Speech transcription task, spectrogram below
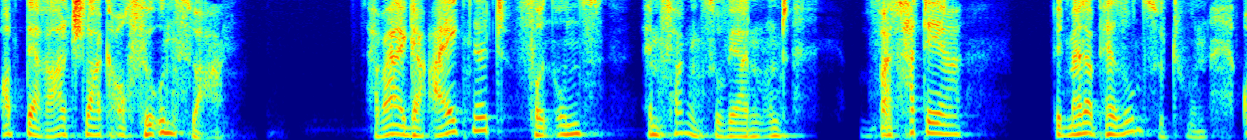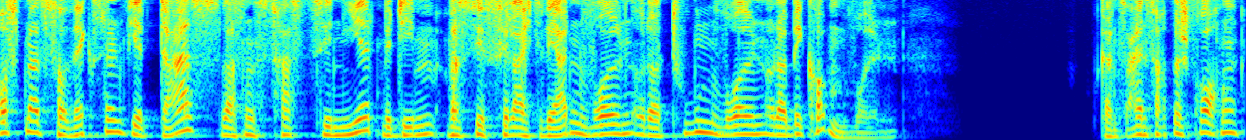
ob der Ratschlag auch für uns war. war er geeignet, von uns empfangen zu werden? Und was hat der mit meiner Person zu tun? Oftmals verwechseln wir das, was uns fasziniert, mit dem, was wir vielleicht werden wollen oder tun wollen oder bekommen wollen. Ganz einfach besprochen,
